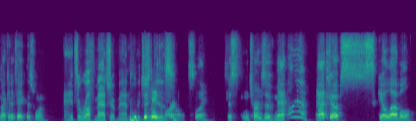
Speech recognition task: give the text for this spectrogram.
not going to take this one. It's a rough matchup, man. It, it just make is. hard, honestly. Just in terms of mat- oh, yeah. matchups, skill level,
